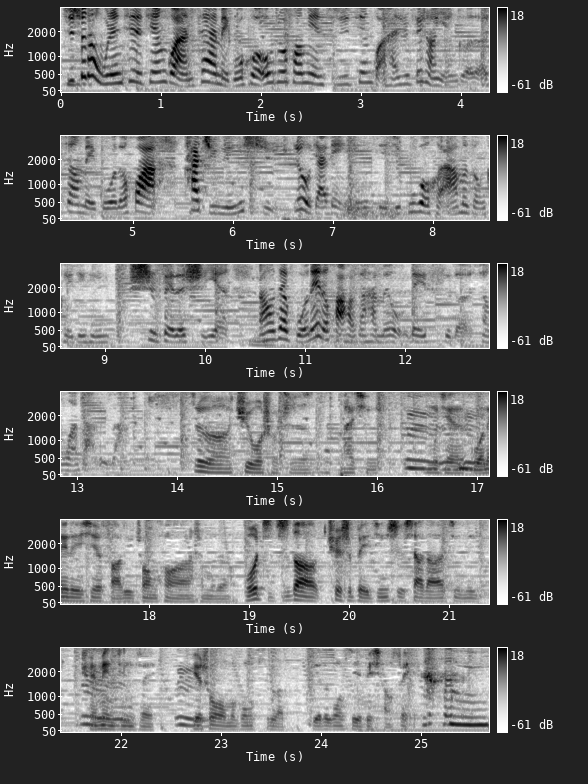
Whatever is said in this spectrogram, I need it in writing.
其实说到无人机的监管，在美国和欧洲方面，其实监管还是非常严格的。像美国的话，它只允许六家电影公司以及 Google 和 Amazon 可以进行试飞的实验，然后在国内的话，好像还没有类似的相关法律吧？这个据我所知，我不太清楚。嗯目前国内的一些法律状况啊什么的，我只知道确实北京是下达了禁令，全面禁飞。嗯别说我们公司了，别的公司也别想飞。嗯，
